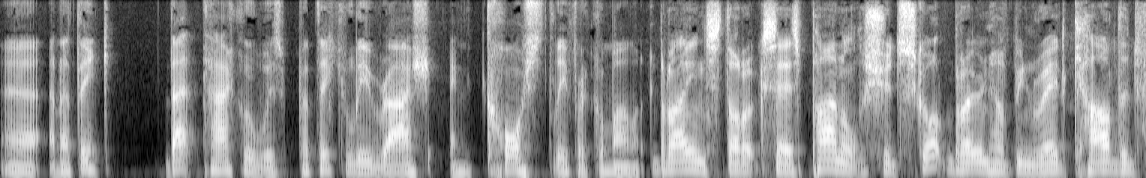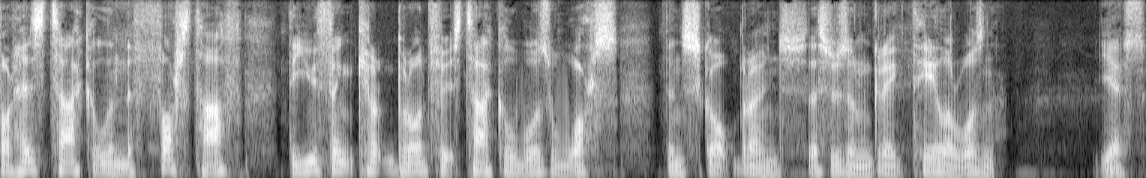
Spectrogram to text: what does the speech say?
Uh, and I think that tackle was particularly rash and costly for Kilmarnock. Brian Sturrock says, Panel, should Scott Brown have been red carded for his tackle in the first half? Do you think Kirk Broadfoot's tackle was worse than Scott Brown's? This was on Greg Taylor, wasn't it? Yes.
